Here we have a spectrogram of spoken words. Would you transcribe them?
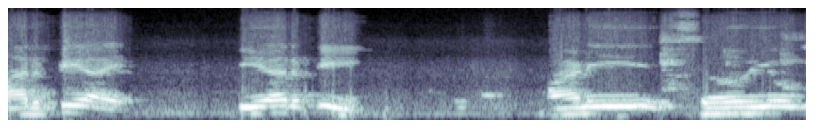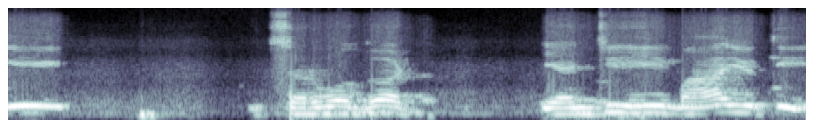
RPI P R P आणि सहयोगी सर्व गट यांची ही महायुती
